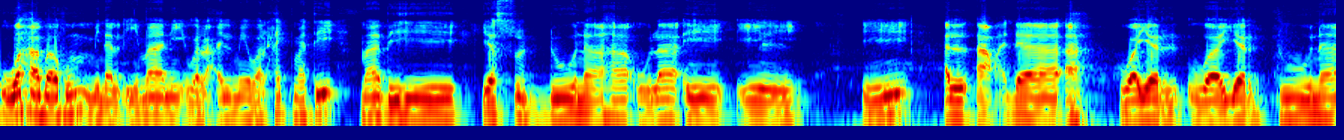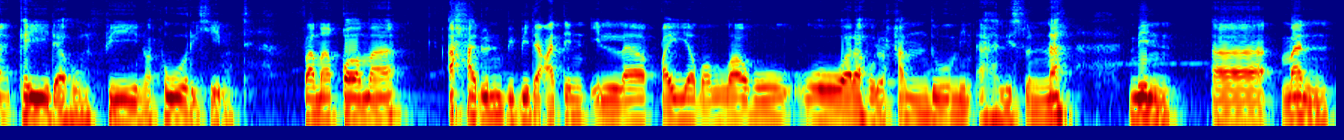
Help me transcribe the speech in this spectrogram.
وهبهم من الإيمان والعلم والحكمة. ما به يصدون هؤلاء الأعداء. Wayarduna kaidahum fi nuhurihim fama qama ahadun bibid'atin illa qayyadallahu wa lahul hamdu min ahli sunnah min uh, man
